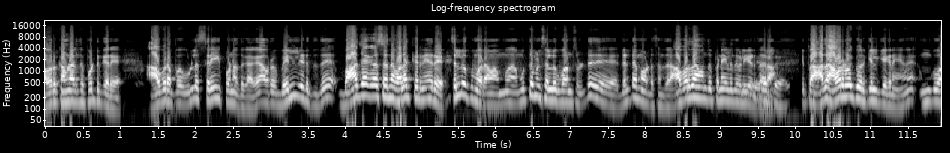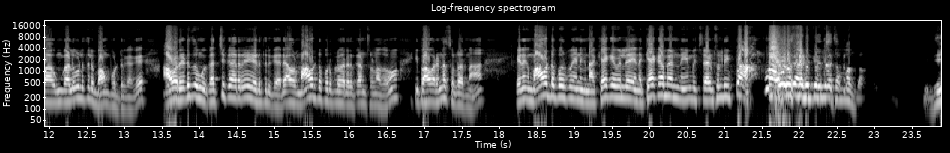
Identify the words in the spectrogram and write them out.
அவர் கமலாலயத்தை போட்டிருக்காரு. அவர் அப்ப உள்ள சிறைக்கு போனதுக்காக அவரை வெளியில எடுத்தது பாஜக சேர்ந்த வழக்கறிஞர் செல்வகுமார் முத்தமிழ் செல்வகுமார்னு சொல்லிட்டு டெல்டா மாவட்டம் சேர்ந்தார் அவர் தான் வந்து பிணையில இருந்து வெளியே எடுத்தாராம் இப்ப அது அவர் நோக்கி ஒரு கேள்வி கேட்கறேன் உங்க உங்க அலுவலகத்துல பாம்பு போட்டிருக்காங்க அவர் எடுத்து உங்க கட்சிக்காரரே எடுத்திருக்காரு. அவர் மாவட்ட பொறுப்புல வேற இருக்கான்னு சொன்னதும் இப்ப அவர் என்ன சொல்றாருன்னா எனக்கு மாவட்ட பொறுப்பு எனக்கு நான் கேட்கவே இல்லை என்ன கேட்காம நியமிச்சிட்டாருன்னு சொல்லிட்டு இப்ப அவரு அவருக்கு என்ன சம்பந்தம்? நீ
